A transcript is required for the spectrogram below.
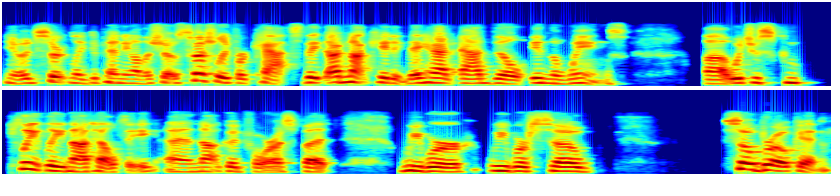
you know, it's certainly depending on the show, especially for cats. They, I'm not kidding. They had Advil in the wings, uh, which was completely not healthy and not good for us. But we were we were so so broken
